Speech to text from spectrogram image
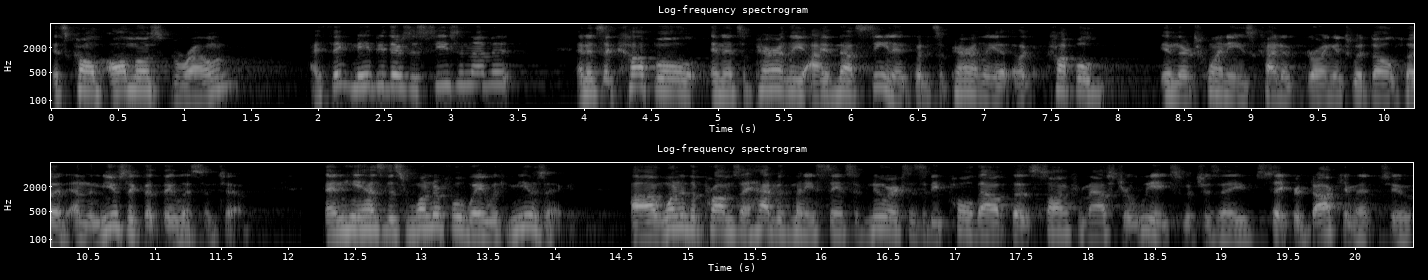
It's called Almost Grown. I think maybe there's a season of it. And it's a couple, and it's apparently, I have not seen it, but it's apparently a, a couple in their 20s kind of growing into adulthood and the music that they listen to. And he has this wonderful way with music. Uh, one of the problems I had with many Saints of Newark is that he pulled out the song from Astral Weeks, which is a sacred document to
